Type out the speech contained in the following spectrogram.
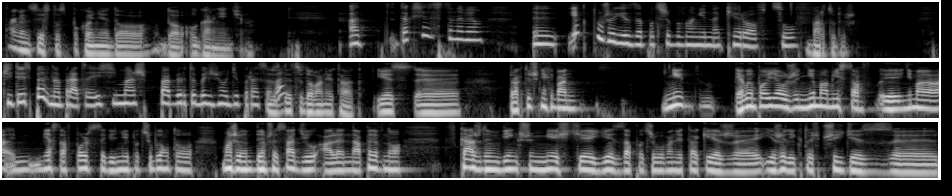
tak więc jest to spokojnie do, do ogarnięcia. A tak się zastanawiam, y, jak duże jest zapotrzebowanie na kierowców? Bardzo duże. Czyli to jest pewna praca. Jeśli masz papier, to będziesz miał gdzie pracować? Zdecydowanie tak. Jest y, praktycznie chyba nie, jakbym powiedział, że nie ma, miejsca w, y, nie ma miasta w Polsce, gdzie nie potrzebują, to może bym przesadził, ale na pewno w każdym większym mieście jest zapotrzebowanie takie, że jeżeli ktoś przyjdzie z y,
